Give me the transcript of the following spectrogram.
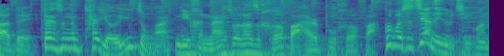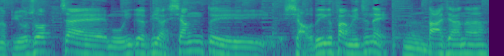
啊。对，但是呢，它有一种啊，你很难说它是合法还是不合法。会不会是这样的一种情况呢？比如说，在某一个比较相对小的一个范围之内，嗯，大家呢。呢，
